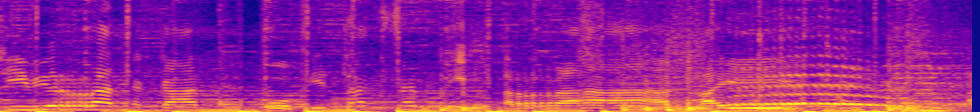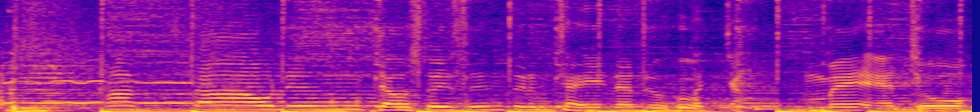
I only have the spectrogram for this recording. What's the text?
ชีวิตราชการผู้พิทักษ์สันติราษฎร์ไทยพักสาวหนึ่งเจ้าสวยซึ้งตรึงใจนะดูแม่โฉม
